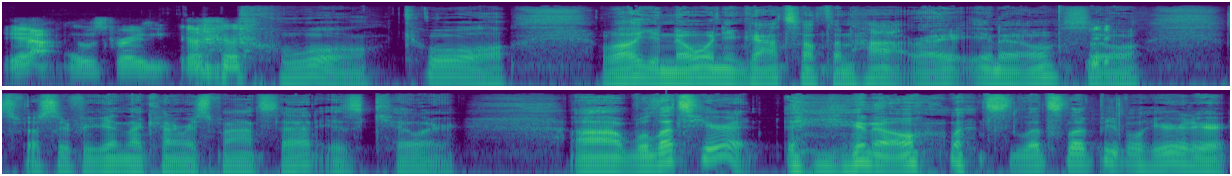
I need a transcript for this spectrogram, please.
yeah, it was crazy. Cool, cool. Well, you know when you got something hot, right? You know, so especially if you're getting that kind of response, that is killer. Uh, well, let's hear it. you know, let's let's let people hear it here.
